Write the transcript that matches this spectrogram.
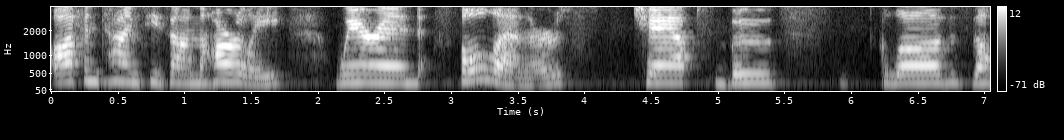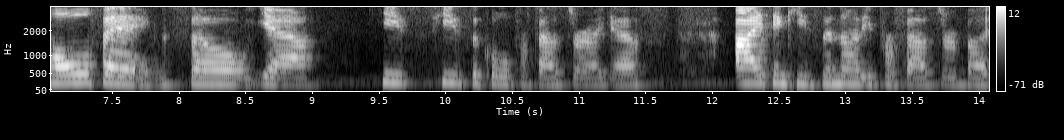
oftentimes he's on the Harley wearing full leathers, chaps, boots, gloves, the whole thing. So yeah, he's he's the cool professor, I guess. I think he's the nutty professor, but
